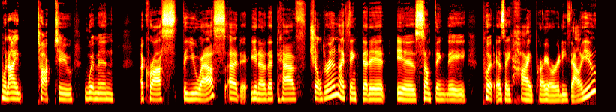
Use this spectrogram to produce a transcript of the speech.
when I talk to women across the US, uh, you know, that have children, I think that it is something they put as a high priority value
